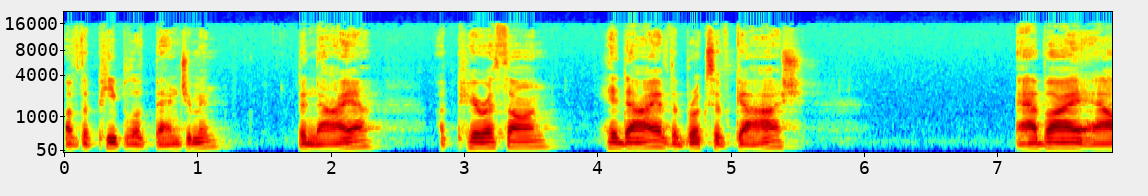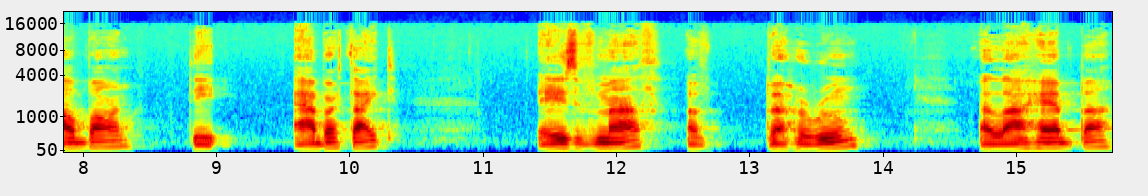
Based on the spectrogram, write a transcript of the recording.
of the people of Benjamin, Benaiah of Pirathon, Hiddai of the brooks of Gaash, Abi Albon the Arbathite, Azmaveth of Bahurim, Eliahba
